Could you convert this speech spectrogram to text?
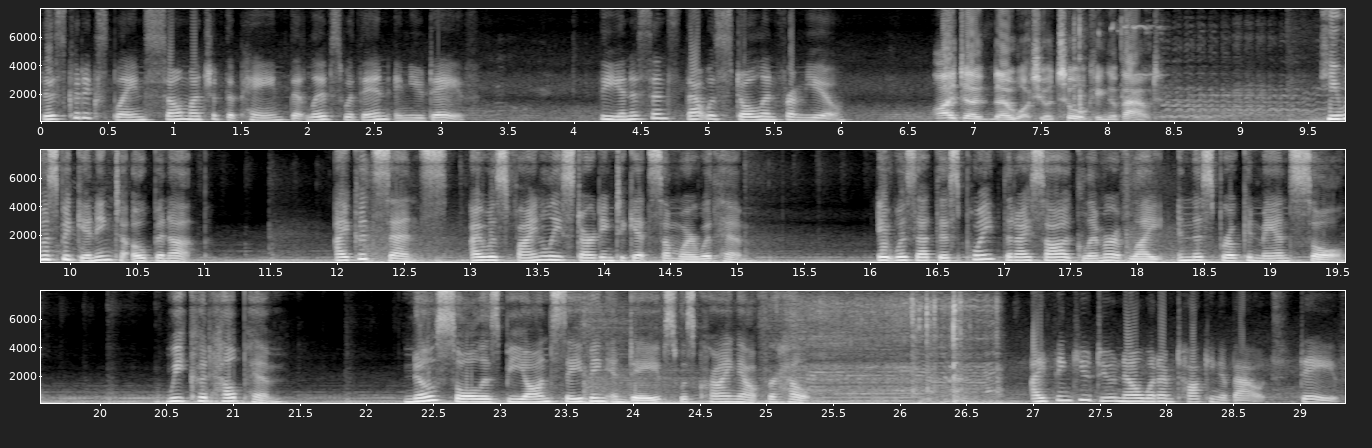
This could explain so much of the pain that lives within in you, Dave. The innocence that was stolen from you. I don't know what you're talking about. He was beginning to open up. I could sense I was finally starting to get somewhere with him. It was at this point that I saw a glimmer of light in this broken man's soul. We could help him. No soul is beyond saving, and Dave's was crying out for help. I think you do know what I'm talking about, Dave.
